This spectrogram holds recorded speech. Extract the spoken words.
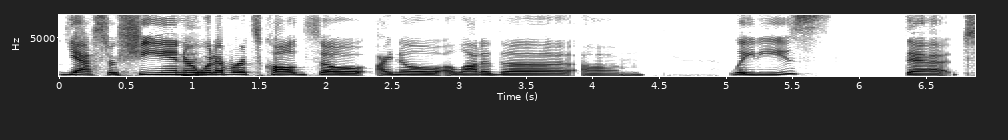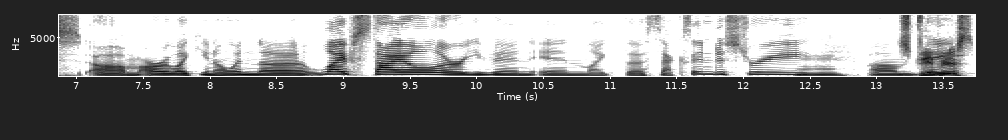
Yes, or Shein or whatever it's called. So I know a lot of the um, ladies that um, are like you know in the lifestyle or even in like the sex industry, um, they- Strippers.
